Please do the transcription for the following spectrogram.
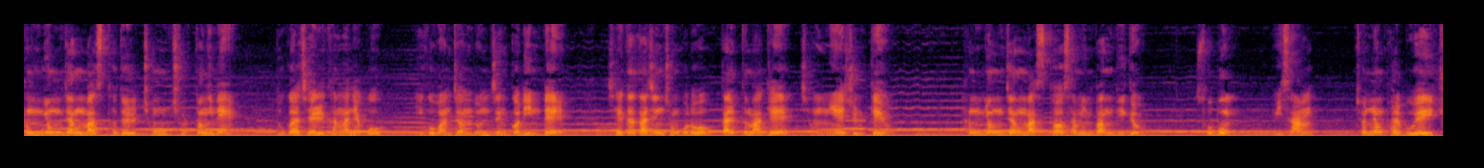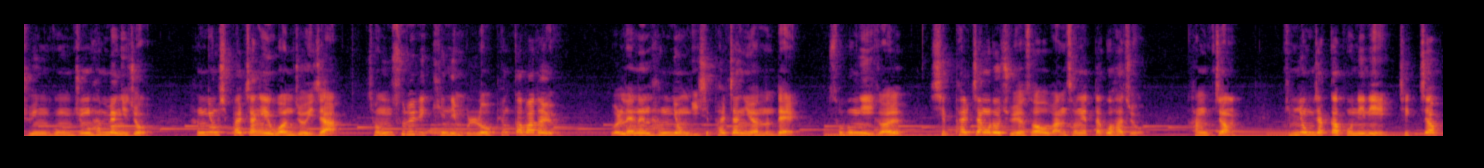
항용장 마스터들 총출동이네. 누가 제일 강하냐고? 이거 완전 논쟁거리인데 제가 가진 정보로 깔끔하게 정리해 줄게요. 항용장 마스터 3인방 비교 소봉, 위상, 천룡팔부의 주인공 중 한 명이죠. 항룡 18장의 원조이자 정수를 익힌 인물로 평가받아요. 원래는 항룡 28장이었는데 소봉이 이걸 18장으로 줄여서 완성했다고 하죠. 강점 김용 작가 본인이 직접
